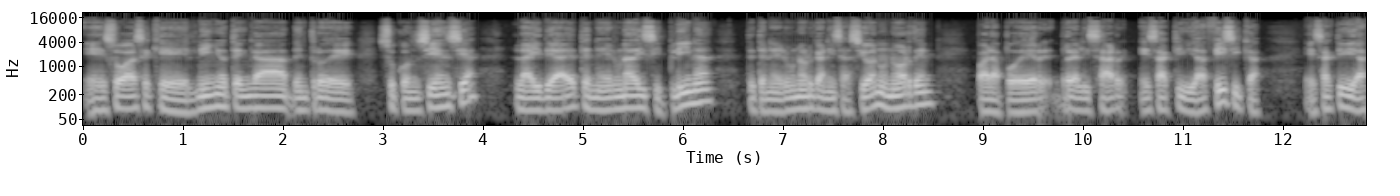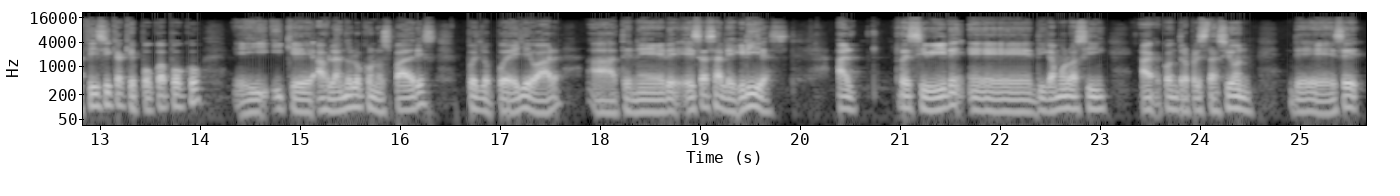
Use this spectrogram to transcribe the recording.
Eso hace que el niño tenga dentro de su conciencia la idea de tener una disciplina, de tener una organización, un orden para poder realizar esa actividad física. Esa actividad física que poco a poco y, que hablándolo con los padres, pues lo puede llevar a tener esas alegrías al recibir, eh, digámoslo así, a contraprestación de ese,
